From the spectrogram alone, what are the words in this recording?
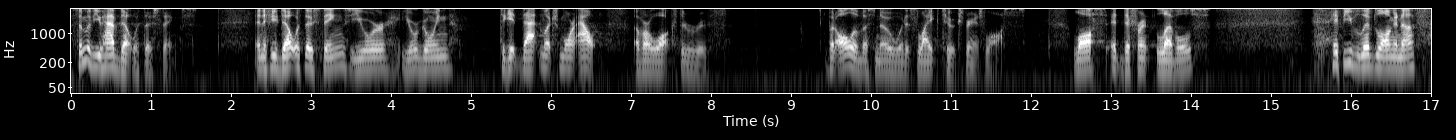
Some of you have dealt with those things. And if you've dealt with those things, you're, you're going to get that much more out of our walk through Ruth. But all of us know what it's like to experience loss loss at different levels. If you've lived long enough,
